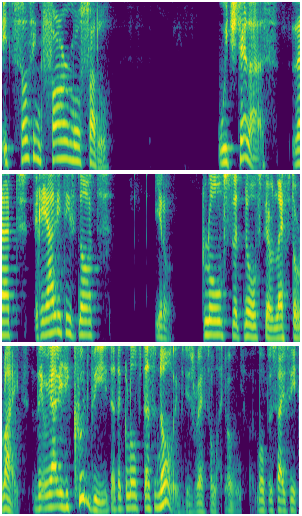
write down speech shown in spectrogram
it's something far more subtle which tell us that reality is not, you know, gloves that know if they're left or right. The reality could be that a glove doesn't know if it is left or right, or more precisely,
